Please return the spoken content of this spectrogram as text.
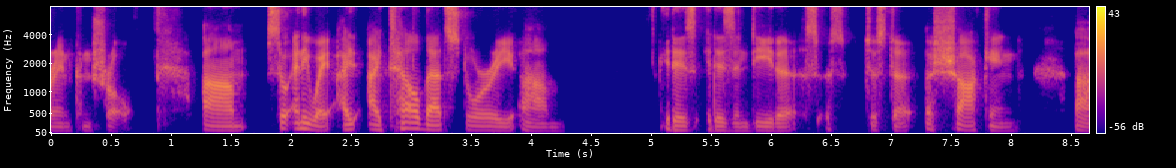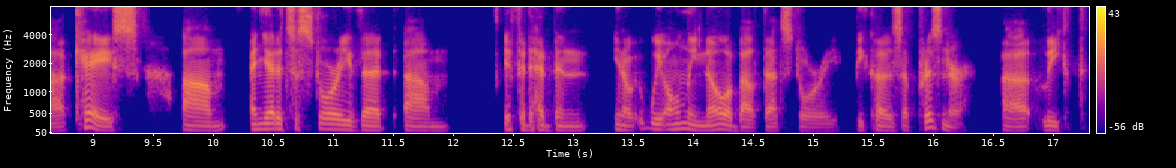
are in control um, so anyway I, I tell that story um, it is it is indeed a, just a, a shocking uh, case um, and yet it's a story that um, if it had been you know we only know about that story because a prisoner uh, leaked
